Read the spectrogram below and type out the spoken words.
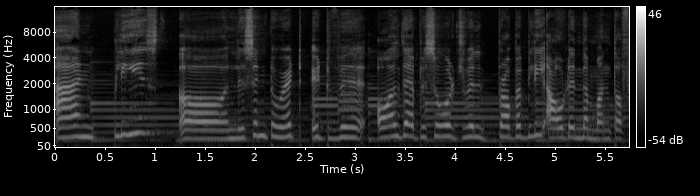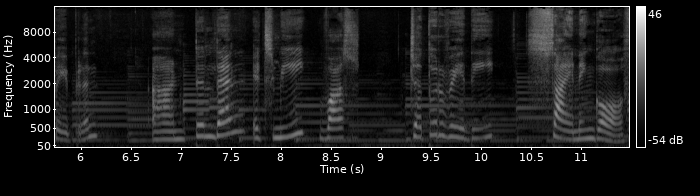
And please uh, listen to it. It will all the episodes will probably out in the month of April. And till then, it's me, Vas Chaturvedi, signing off.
